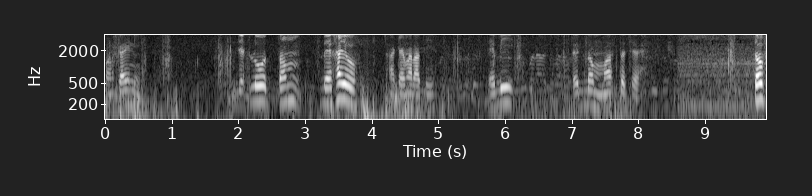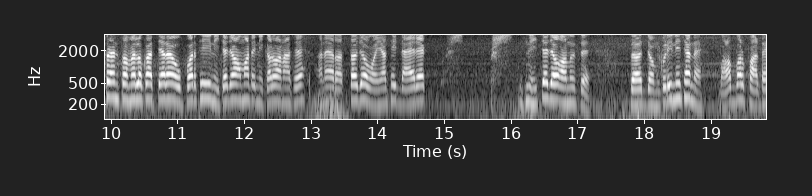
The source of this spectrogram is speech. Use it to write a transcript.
પણ કંઈ નહીં જેટલું તમ દેખાયું આ કેમેરાથી એ બી એકદમ મસ્ત છે. તો ફ્રેન્ડ્સ અમે લોકો અત્યારે ઉપરથી નીચે જવા માટે નીકળવાના છે અને રસ્તો જો અહીંયાથી ડાયરેક્ટ નીચે જવાનું છે. તો જમકડીની છે ને બરાબર ફાટે.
